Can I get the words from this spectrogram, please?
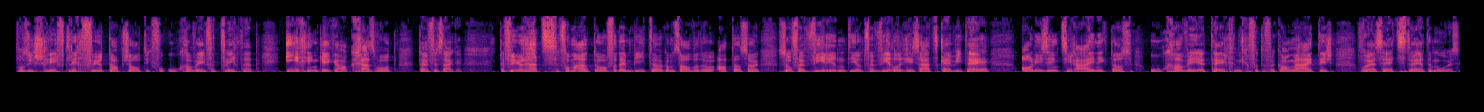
der sich schriftlich für die Abschaltung von UKW verpflichtet hat. Ich hingegen habe kein Wort dürfen sagen. Dafür hat es vom Autor von dem Beitrag, am Salvador Atasoy, so verwirrende und verwirrliche Sätze gegeben wie der. Alle sind sich einig, dass UKW eine Technik von der Vergangenheit ist, die ersetzt werden muss.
